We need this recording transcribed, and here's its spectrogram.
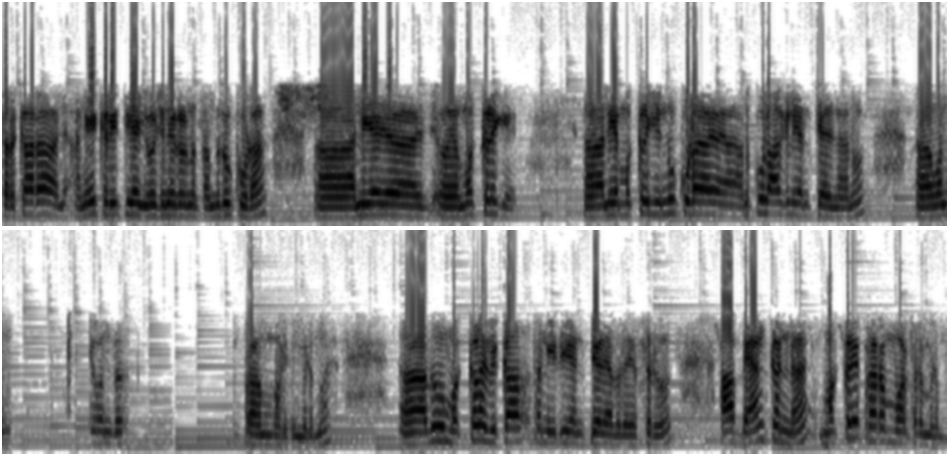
ಸರ್ಕಾರ ಅನೇಕ ರೀತಿಯ ಯೋಜನೆಗಳನ್ನ ತಂದರೂ ಕೂಡ ಅಲ್ಲಿಯ ಮಕ್ಕಳಿಗೆ ಅಲ್ಲಿಯ ಮಕ್ಕಳಿಗೆ ಇನ್ನೂ ಕೂಡ ಅನುಕೂಲ ಆಗಲಿ ಅಂತೇಳಿ ನಾನು ಒಂದು ಪ್ರಾರಂಭ ಮಾಡಿದ್ದೀನಿ ಮೇಡಮ್ ಅದು ಮಕ್ಕಳ ವಿಕಾಸ ನಿಧಿ ಅಂತೇಳಿ ಅದರ ಹೆಸರು. ಆ ಬ್ಯಾಂಕನ್ನ ಮಕ್ಕಳೇ ಪ್ರಾರಂಭ ಮಾಡ್ತಾರೆ ಮೇಡಮ್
